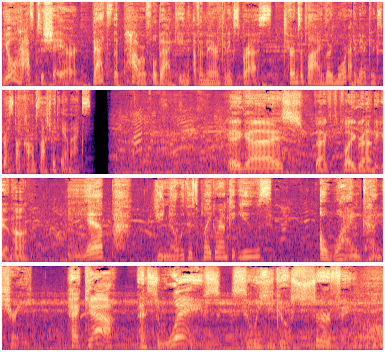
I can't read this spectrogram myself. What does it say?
you'll have to share. That's the powerful backing of American Express. Terms apply. Learn more at americanexpress.com slash with Amex. Hey guys, back at the playground again, huh? Yep. You know what this playground could use? A wine country. Heck yeah, and some waves so we could go surfing. oh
